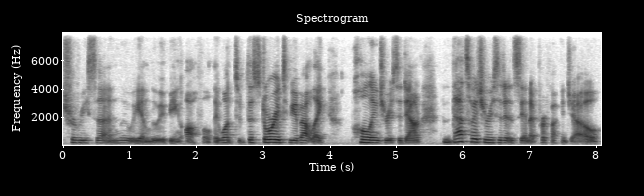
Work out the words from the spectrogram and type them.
Teresa and Louis and Louis being awful. They want to the story to be about like pulling Teresa down. And that's why Teresa didn't stand up for fucking Joe.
